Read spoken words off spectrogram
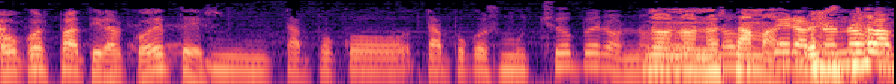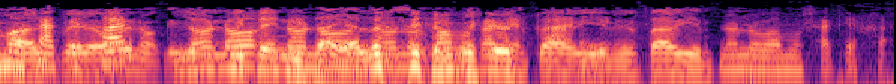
tampoco es para tirar cohetes. Mm, Tampoco, tampoco es mucho, pero no. No, no, no está mal. Pero no nos vamos a pero quejar. bueno, que yo no, soy no, muy ceniza, no, no, ya lo no sé, nos vamos a pero quejar. está bien, está bien. No nos vamos a quejar.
